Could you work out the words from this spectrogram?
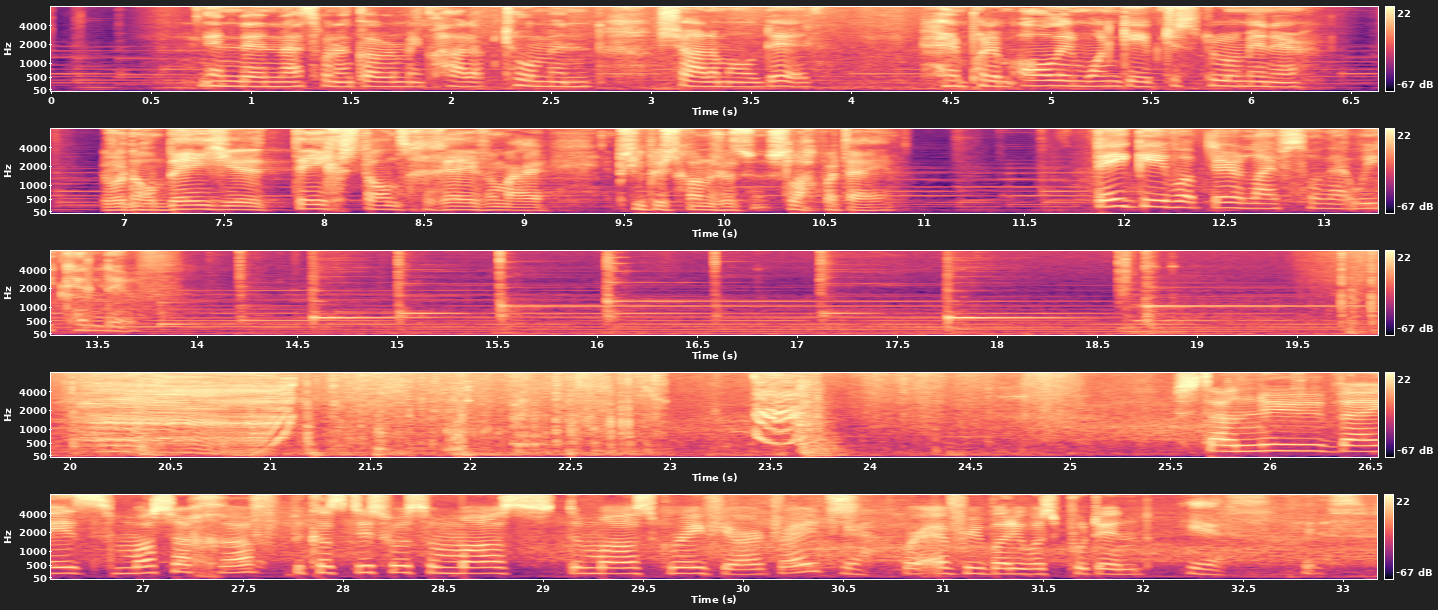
And then that's when the government caught up to them and shot them all dead. And put them all in one gate, just threw them in there. Er wordt nog een beetje tegenstand gegeven, maar in principe is het gewoon een soort slagpartij. They gave up their life so that we could live. Staan nu bij het massagraf, because this was a mass, the mass graveyard, right? Yeah. Where everybody was put in. Yes, yes.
